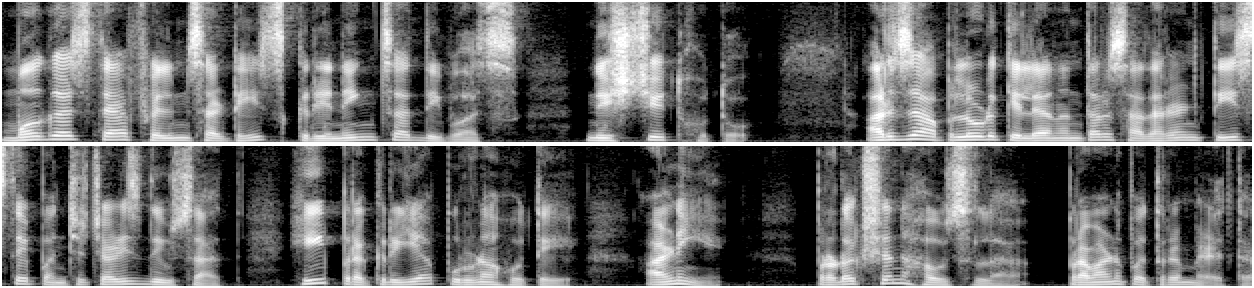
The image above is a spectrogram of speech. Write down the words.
मगच त्या फिल्मसाठी स्क्रीनिंगचा दिवस निश्चित होतो. अर्ज अपलोड केल्यानंतर साधारण तीस ते पंचेचाळीस दिवसात ही प्रक्रिया पूर्ण होते आणि प्रोडक्शन हाऊसला प्रमाणपत्र मिळतं.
